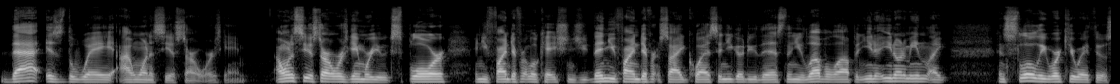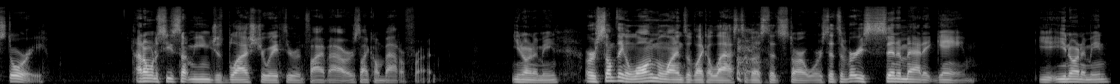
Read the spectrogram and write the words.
that is the way I want to see a Star Wars game. I want to see a Star Wars game where you explore and you find different locations. You then you find different side quests and you go do this, then you level up and you know you know what I mean, like and slowly work your way through a story. I don't want to see something you can just blast your way through in five hours, like on Battlefront. You know what I mean? Or something along the lines of like a Last of Us that's Star Wars. That's a very cinematic game. You, you know what I mean?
